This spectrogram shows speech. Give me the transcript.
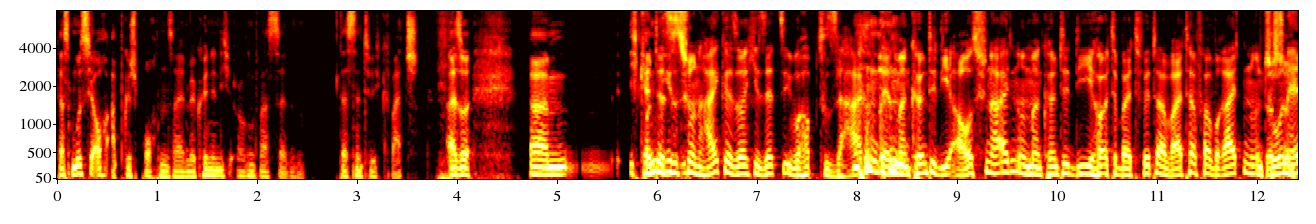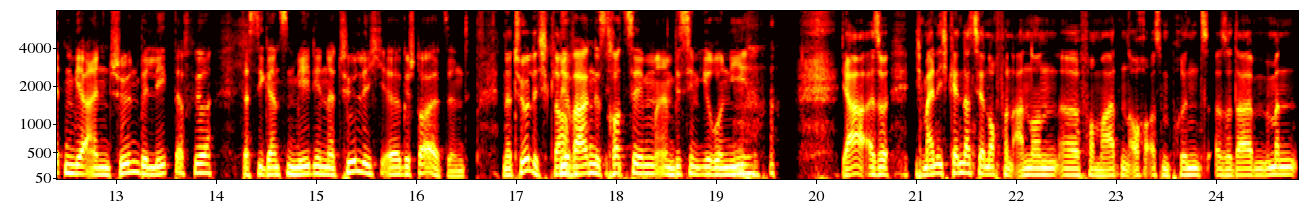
das muss ja auch abgesprochen sein. Wir können ja nicht irgendwas senden. Das ist natürlich Quatsch. Also ähm, ich kenne. Und es ist schon heikel, solche Sätze überhaupt zu sagen, denn man könnte die ausschneiden und man könnte die heute bei Twitter weiterverbreiten und das schon stimmt. hätten wir einen schönen Beleg dafür, dass die ganzen Medien natürlich äh, gesteuert sind. Natürlich, klar. Wir wagen es trotzdem ein bisschen Ironie. Ja, also ich meine, ich kenne das ja noch von anderen äh, Formaten, auch aus dem Print. Also da, wenn man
